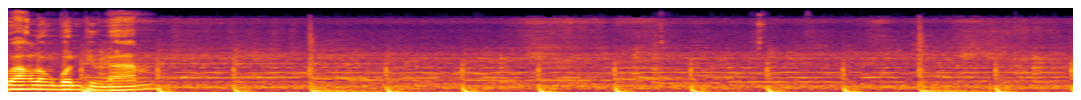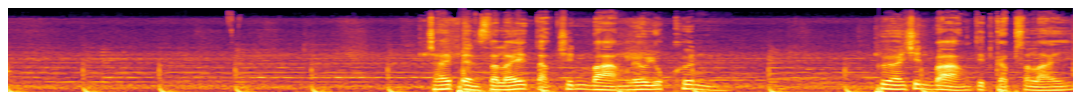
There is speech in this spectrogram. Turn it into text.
วางลงบนผิวน้ำ ใช้เป็นสไลด์ตักชิ้นบางแล้วยกขึ้น เพื่อให้ชิ้นบางติดกับสไลด์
